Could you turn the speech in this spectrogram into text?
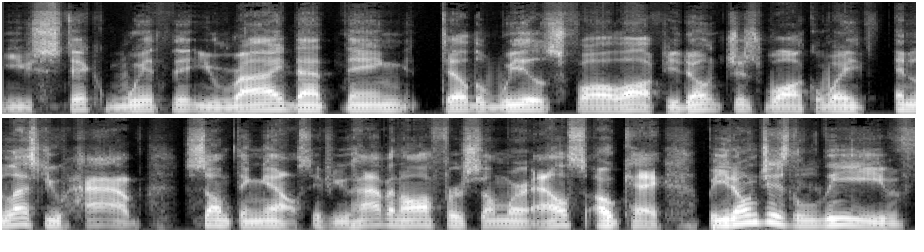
You stick with it. You ride that thing till the wheels fall off. You don't just walk away unless you have something else. If you have an offer somewhere else, okay. But you don't just leave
